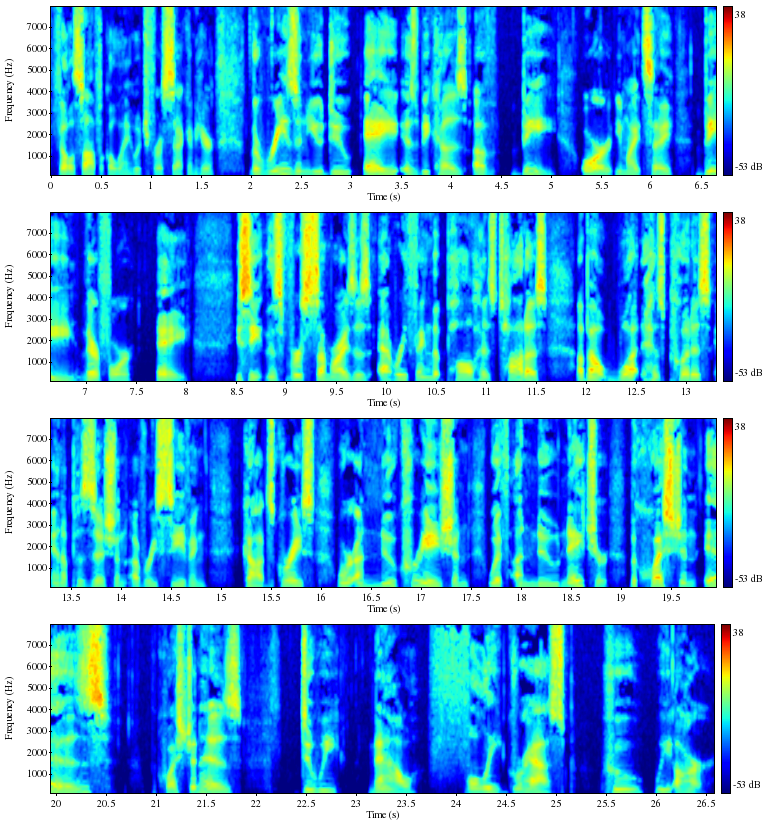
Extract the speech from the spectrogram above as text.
philosophical language for a second here, the reason you do A is because of B, or you might say B, therefore A. You see, this verse summarizes everything that Paul has taught us about what has put us in a position of receiving God's grace. We're a new creation with a new nature. The question is, the question is, do we now fully grasp who we are?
